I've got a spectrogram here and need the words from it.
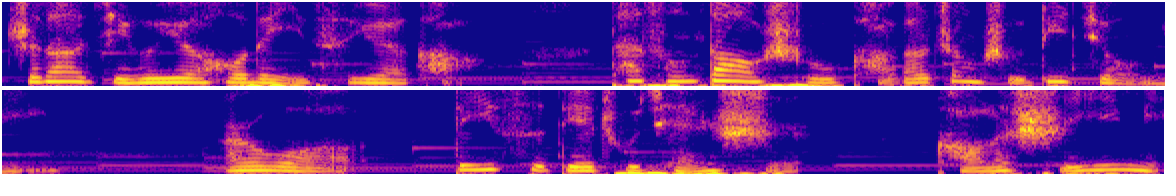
直到几个月后的一次月考，他从倒数考到正数第九名，而我第一次跌出前十，考了十一名。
